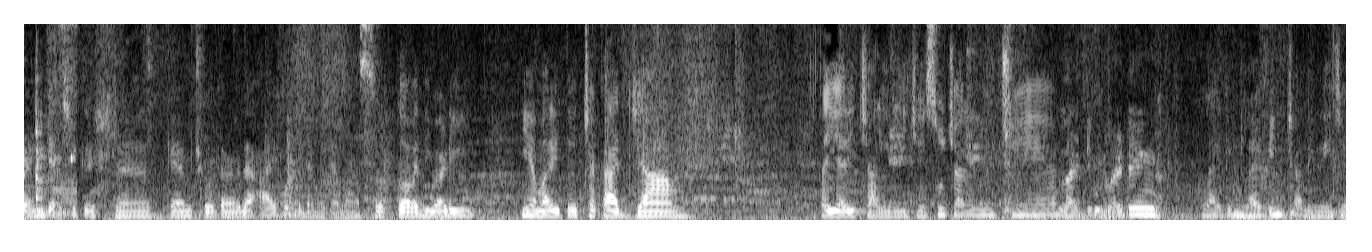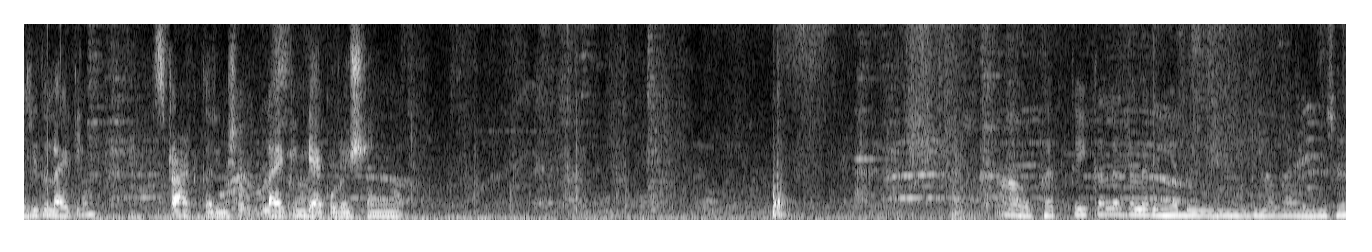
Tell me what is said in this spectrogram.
ને કેમ છો તમે બધા? આઈ હોપ બધા મજામાં સો તો હવે દિવાળીની અમારી તો ચકાજામ તૈયારી ચાલી રહી છે. શું ચાલી રહ્યું છે? લાઇટિંગ લાઇટિંગ લાઇટિંગ લાઇટિંગ ચાલી રહી છે. હજી તો લાઇટિંગ સ્ટાર્ટ કર્યું છે. લાઇટિંગ ડેકોરેશનનું આ વખત કંઈક અલગ અલગ અહીંયા દોરી બધું લગાવેલું છે.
